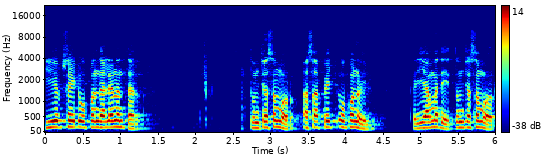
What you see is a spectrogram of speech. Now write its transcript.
ही वेबसाईट ओपन झाल्यानंतर तुमच्यासमोर असा पेज ओपन होईल. तर यामध्ये तुमच्यासमोर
